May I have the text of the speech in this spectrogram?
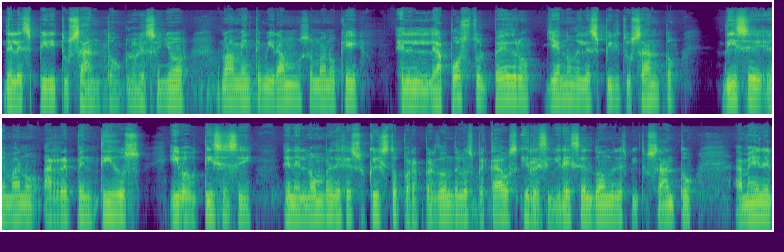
del Espíritu Santo. Gloria al Señor. Nuevamente miramos, hermano, que el apóstol Pedro, lleno del Espíritu Santo, dice, hermano, arrepentidos y bautícese en el nombre de Jesucristo para perdón de los pecados y recibiréis el don del Espíritu Santo. Amén. El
